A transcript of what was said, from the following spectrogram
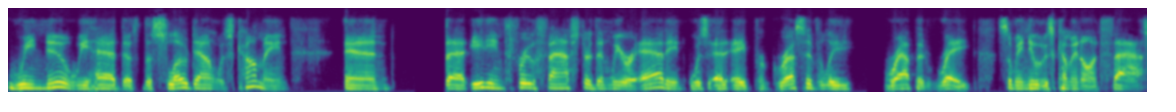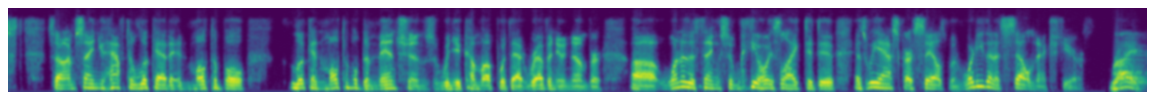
we knew we had the, the slowdown was coming and that eating through faster than we were adding was at a progressively rapid rate. So we knew it was coming on fast. So I'm saying you have to look at it in multiple look at multiple dimensions when you come up with that revenue number. Uh, one of the things that we always like to do is we ask our salesmen, "What are you going to sell next year?" Right,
